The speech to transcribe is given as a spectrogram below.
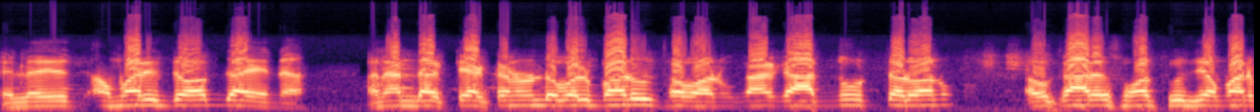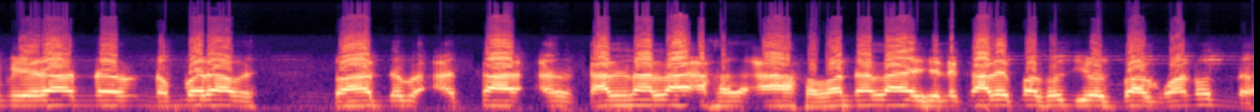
એટલે અમારી જવાબદારી ના. અને આ ટ્રેક્ટરનું ડબલ ભાડું થવાનું કારણ કે આજનું ઉતરવાનું હવે કાલે સોચ સુધી અમારે મેળા નંબર આવે. તો આ આ આ કાલના આ હવાના લાય છે એટલે કાલે પાછો દિવસ ભાગવાનો જ ને.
